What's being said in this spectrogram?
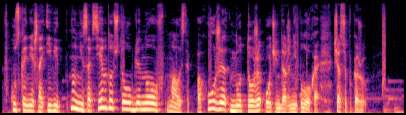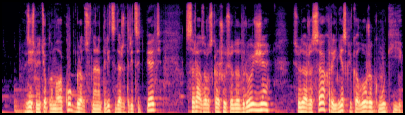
Вкус, конечно, и вид, ну не совсем тот, что у блинов, малость так похуже, но тоже очень даже неплохо. Сейчас все покажу. Здесь у меня теплое молоко, градусов, наверное, 30, даже 35. Сразу раскрошу сюда дрожжи, сюда же сахар и несколько ложек муки.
